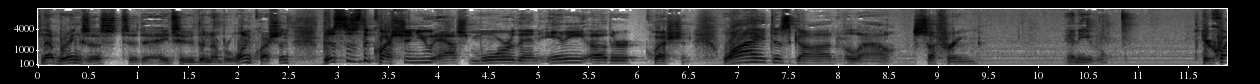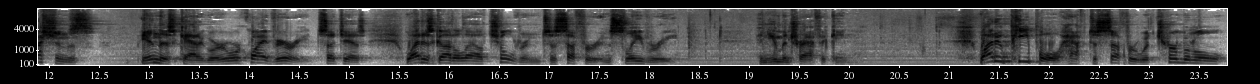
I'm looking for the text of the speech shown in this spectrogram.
That brings us today to the number one question. This is the question you ask more than any other question. Why does God allow suffering and evil? Your questions in this category were quite varied, such as why does God allow children to suffer in slavery and human trafficking? Why do people have to suffer with terminal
